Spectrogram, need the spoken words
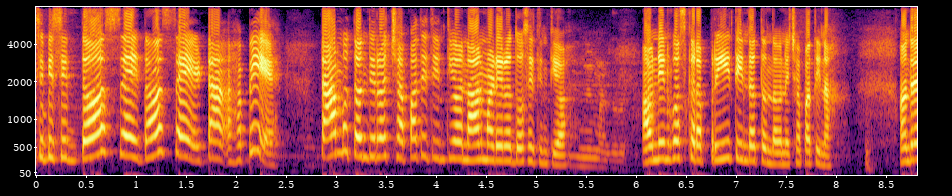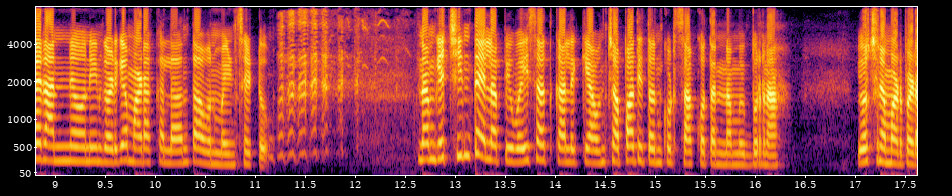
ಬಿಸಿ ಬಿಸಿ ದೋಸೆ ದೋಸೆ ಟಾ ಹಪ್ಪಿ. ಟಾಮು ತಂದಿರೋ ಚಪಾತಿ ತಿಂತೀಯೋ ನಾನು ಮಾಡಿರೋ ದೋಸೆ ತಿಂತೀಯೋ? ಅವ್ನು ನಿನಗೋಸ್ಕರ ಪ್ರೀತಿಯಿಂದ ತಂದವನೇ ಚಪಾತಿನ. ಅಂದರೆ ನಾನು ನಿನ್ಗೆ ಅಡುಗೆ ಮಾಡೋಕ್ಕಲ್ಲ ಅಂತ ಅವನ ಮೈಂಡ್ ಸೆಟ್ಟು ನಮಗೆ ಚಿಂತೆ ಇಲ್ಲ ಪಿ ವಯಸ್ಸಾದ ಕಾಲಕ್ಕೆ ಅವ್ನು ಚಪಾತಿ ತಂದು ಕೊಟ್ಟು ಸಾಕೋತಾನೆ ನಮ್ಮಿಬ್ಬರನ್ನ ಯೋಚನೆ ಮಾಡಬೇಡ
